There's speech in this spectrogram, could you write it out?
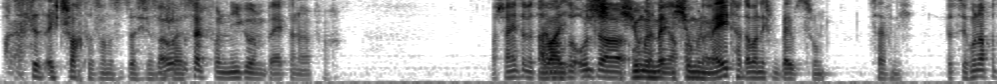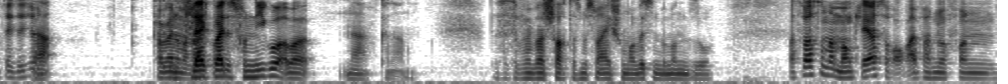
Boah, das ist jetzt echt schwach, dass, man das, dass ich das ich glaube, das ist halt von Nigo und Babe dann einfach. Wahrscheinlich sind das aber einfach so unter. Human, Ma Human Made hat aber nicht mit Babe zu tun. Safe nicht. Bist du 100% sicher? Ja. Können wir nochmal Vielleicht beides von Nigo, aber na, keine Ahnung. Das ist auf jeden Fall schwach, das müssen wir eigentlich schon mal wissen, wenn man so. Was war es nochmal? Montclair ist doch auch einfach nur von,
